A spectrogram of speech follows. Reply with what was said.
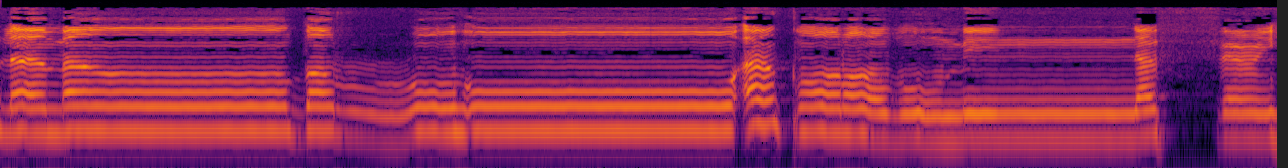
لمن ضره أقرب من نفعه.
